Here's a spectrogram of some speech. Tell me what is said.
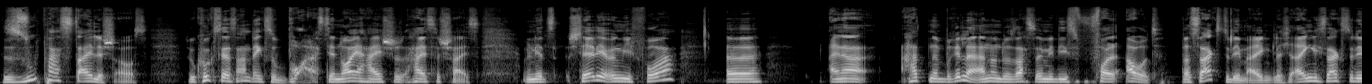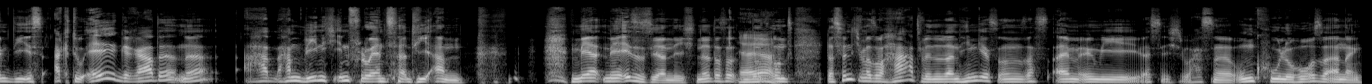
super stylisch aus. Du guckst dir das an, denkst so, boah, das ist der neue heiße, heiße Scheiß. Und jetzt stell dir irgendwie vor, äh, einer hat eine Brille an und du sagst irgendwie, die ist voll out. Was sagst du dem eigentlich? Eigentlich sagst du dem, die ist aktuell gerade, ne, haben, haben wenig Influencer die an. Mehr, mehr ist es ja nicht, ne? Das, das, ja. Und das finde ich immer so hart, wenn du dann hingehst und sagst einem irgendwie, weiß nicht, du hast eine uncoole Hose an, dann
